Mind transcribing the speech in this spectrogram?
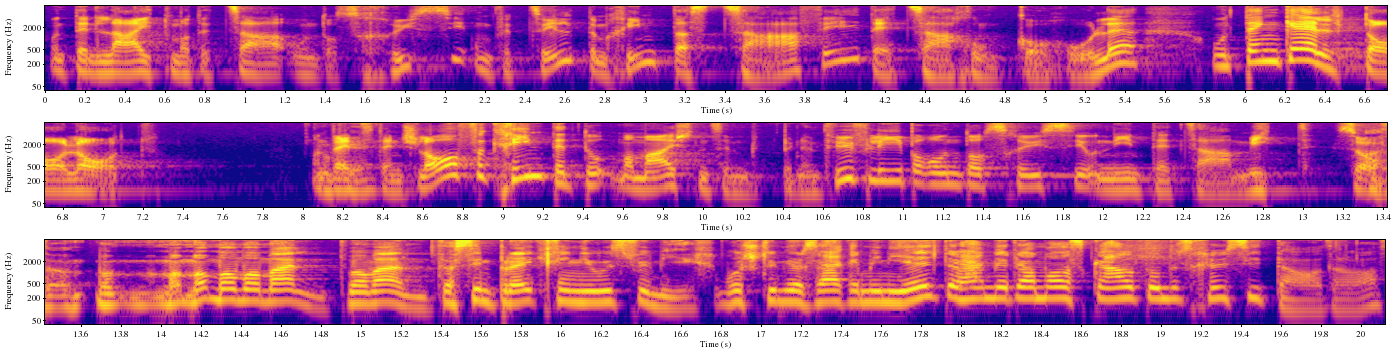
und dann leitet man den Zahn unter das Küssi und erzählt dem Kind, dass die Zahnfee den Zahn holen und dann Geld da lässt. Und wenn es dann schlafen Kind, dann tut man meistens einen, Fünfleiber unter das Küssi und nimmt den Zahn mit. So. Also, Mo- Mo- Mo- Moment, Moment, das sind Breaking News für mich. Wolltest du mir sagen, meine Eltern haben mir damals Geld unter das Küssi da, oder was?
